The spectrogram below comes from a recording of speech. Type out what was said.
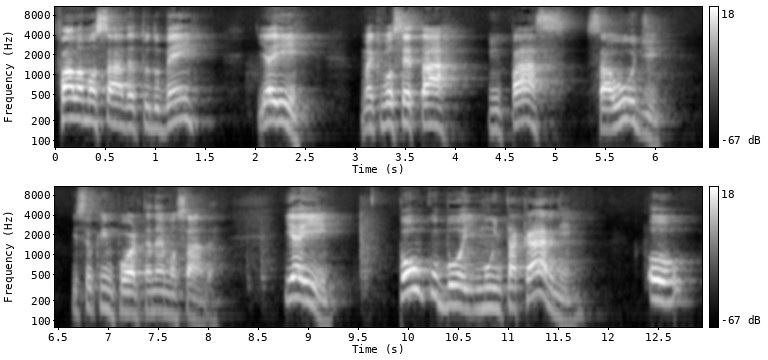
Fala moçada, tudo bem? E aí, como é que você tá? Em paz? Saúde? Isso é o que importa, né, moçada? E aí, pouco boi, muita carne? Ou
